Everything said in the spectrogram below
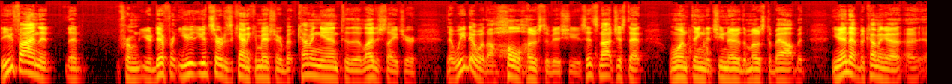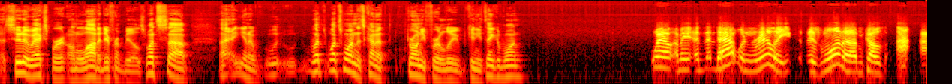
do you find that, that from your different you you'd served as a county commissioner, but coming into the legislature, that we deal with a whole host of issues. It's not just that one thing that you know the most about, but you end up becoming a, a, a pseudo expert on a lot of different bills. What's uh, uh you know, what what's one that's kind of thrown you for a loop? Can you think of one? Well, I mean that one really is one of them because I, I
